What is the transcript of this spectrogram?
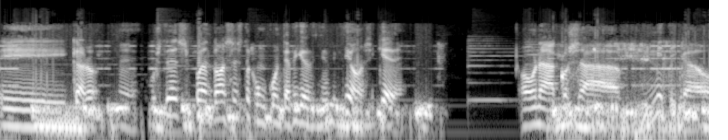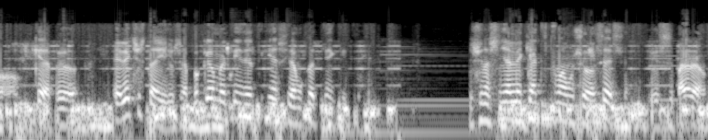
Y claro, eh, ustedes pueden tomarse esto como un cuentecillo de ciencia ficción, si quieren. O una cosa mítica o queda, pero el hecho está ahí. O sea, ¿por qué el hombre tiene identidad si la mujer tiene que Es una señal de que antes formaban un solo sexo, que se separaron.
